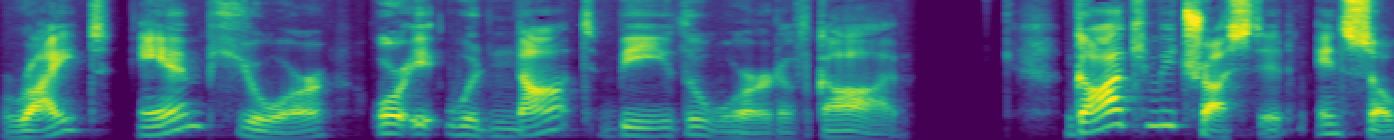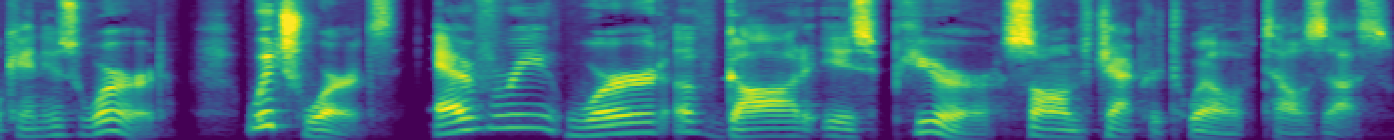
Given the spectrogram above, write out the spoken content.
right, and pure, or it would not be the Word of God. God can be trusted, and so can His Word. Which words? Every word of God is pure, Psalms chapter 12 tells us.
